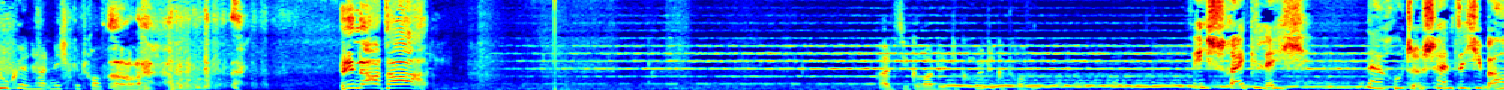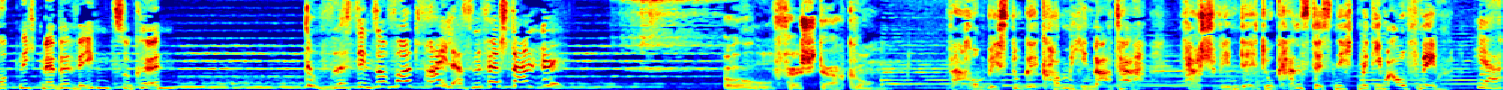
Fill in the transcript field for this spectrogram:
Yuken hat nicht getroffen. eigentlich. Hinata! Hat sie gerade die Kröte getroffen? Wie schrecklich. Naruto scheint sich überhaupt nicht mehr bewegen zu können. Du wirst ihn sofort freilassen, verstanden? Oh, Verstärkung. Warum bist du gekommen, Hinata? Verschwinde, du kannst es nicht mit ihm aufnehmen. Ja.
